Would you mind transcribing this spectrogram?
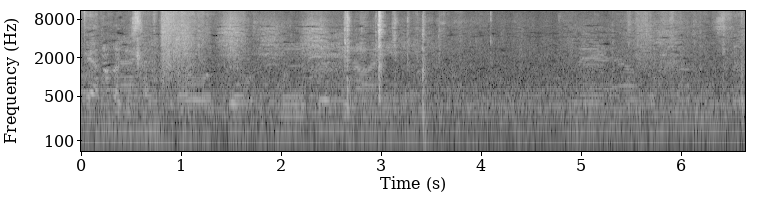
เดี๋ยวเราก็จะใส่โซเดียวมือขึ้นหน่อยแล้วจะทำสัก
